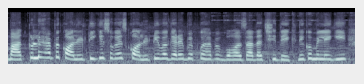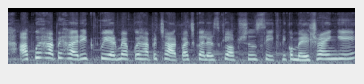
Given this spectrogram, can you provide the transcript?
बात कर लो यहाँ पे क्वालिटी की सो गैस क्वालिटी वगैरह भी आपको यहाँ पर बहुत ज़्यादा अच्छी देखने को मिलेगी। आपको यहाँ पर हर एक पेयर में आपको यहाँ पर चार पाँच कलर्स के ऑप्शन देखने को मिल जाएँगे।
